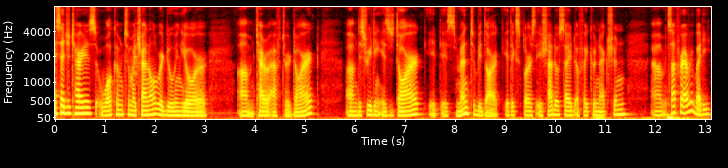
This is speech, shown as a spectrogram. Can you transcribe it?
Sagittarius, welcome to my channel. We're doing your um, Tarot After Dark. Um, this reading is dark. It is meant to be dark. It explores a shadow side of a connection. Um, it's not for everybody,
